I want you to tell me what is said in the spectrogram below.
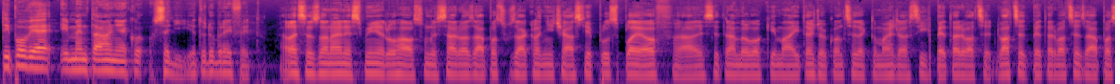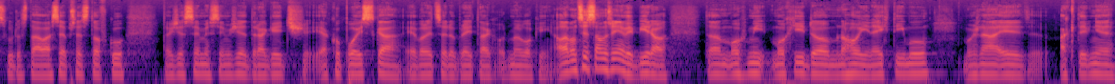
typově i mentálně jako sedí, je to dobrý fit ale sezona je nesmírně dlouhá, 82 zápasů základní části plus playoff. A jestli teda Milwaukee má až do konce, tak to máš dalších 25, 20, 25 zápasů, dostává se přes stovku, takže si myslím, že Dragic jako pojistka je velice dobrý tak od Milwaukee. Ale on si samozřejmě vybíral, tam mohl, mít, mohl jít do mnoho jiných týmů, možná i aktivně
